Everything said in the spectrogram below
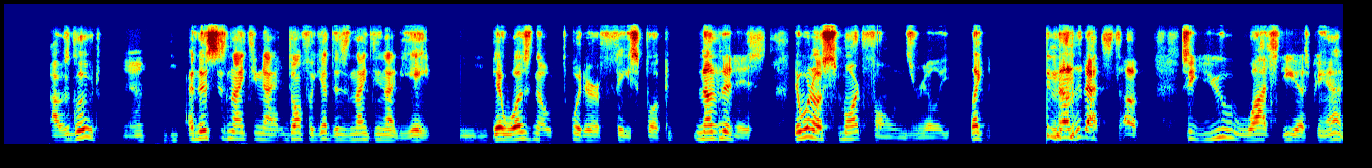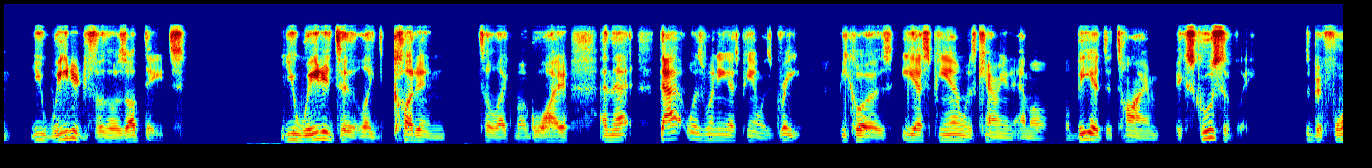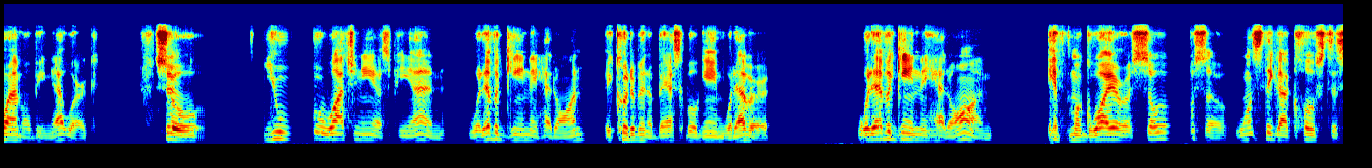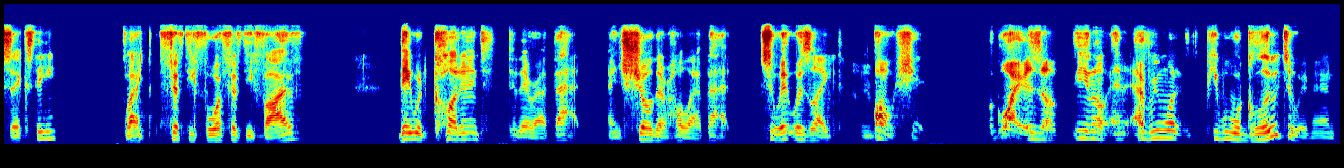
I was glued. Yeah. And this is 1990. Don't forget, this is 1998. Mm-hmm. There was no Twitter, Facebook, none of this. There were no smartphones, really. Like, none of that stuff. So you watched ESPN. You waited for those updates. You waited to like cut in to like McGwire, and that that was when ESPN was great because ESPN was carrying MLB at the time exclusively. Before MLB Network, so you were watching ESPN, whatever game they had on, it could have been a basketball game, whatever, whatever game they had on, if McGwire or Sosa, once they got close to 60, like 54, 55, they would cut into their at bat and show their whole at bat. So it was like, mm-hmm. oh shit, McGwire's up, you know, and everyone, people were glued to it, man.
